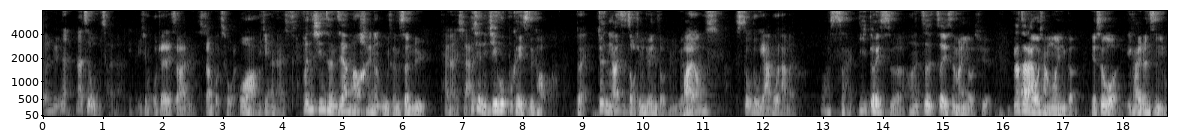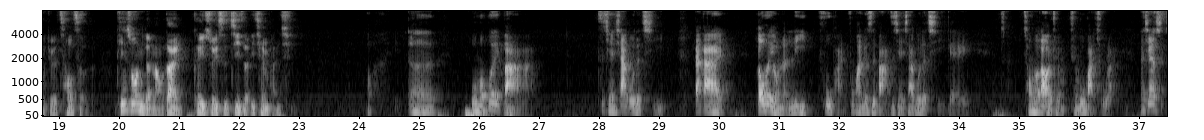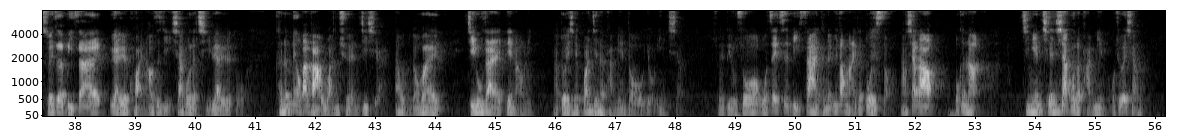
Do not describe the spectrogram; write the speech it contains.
胜率那那次五成啊，已经我觉得也算算不错了。哇，已经很难分心成这样，然后还能五成胜率，太难下。而且你几乎不可以思考啊。对，就是你要一直走圈圈，一直走圈圈。我要用速度压迫他们。哇塞，一对十二，好像这这也是蛮有趣的。那再来，我想问一个，也是我一开始认识你，我觉得超扯的。听说你的脑袋可以随时记着一千盘棋。哦，呃，我们会把之前下过的棋。大概都会有能力复盘，复盘就是把之前下过的棋给从头到尾全全部摆出来。那现在随着比赛越来越快，然后自己下过的棋越来越多，可能没有办法完全记起来，但我们都会记录在电脑里，然后对一些关键的盘面都有印象。所以，比如说我这次比赛可能遇到哪一个对手，然后下到我可能几年前下过的盘面，我就会想。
